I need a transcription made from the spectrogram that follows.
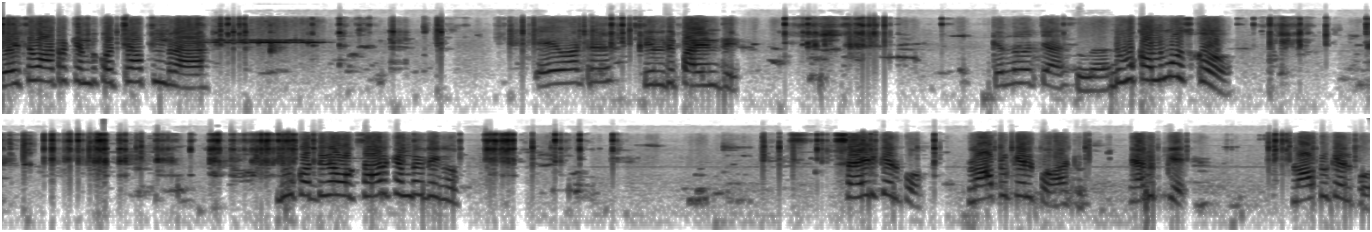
వేసి వాటర్ కిందకి వచ్చేస్తుందిరా? ఏ వాటర్ ఇది పైనది. కిందకి వచ్చేస్తుందా? నువ్వు కళ్ళు మూసుకో. నువ్వు కొద్దిగా ఒకసారి కిందకి దిగు. సైడ్కి వెళ్ళిపో. లోపలికి వెళ్ళిపో అటు. వెనక్కి. లోపలికి వెళ్ళిపో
